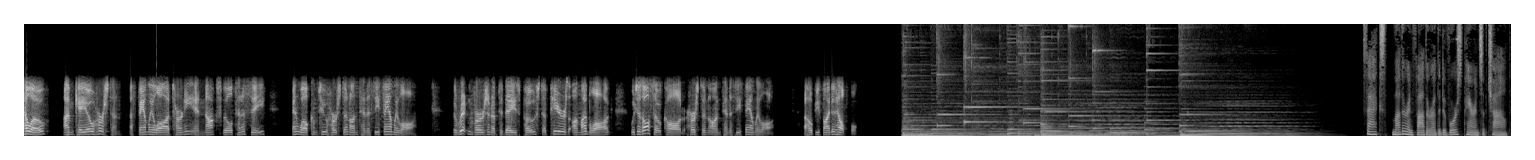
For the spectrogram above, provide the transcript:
Hello, I'm K.O. Herston, a family law attorney in Knoxville, Tennessee, and welcome to Herston on Tennessee Family Law. The written version of today's post appears on my blog, which is also called Herston on Tennessee Family Law. I hope you find it helpful. Facts Mother and father are the divorced parents of child.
